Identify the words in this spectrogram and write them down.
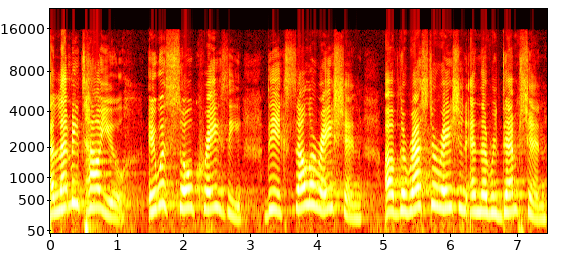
And let me tell you, it was so crazy. The acceleration of the restoration and the redemption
